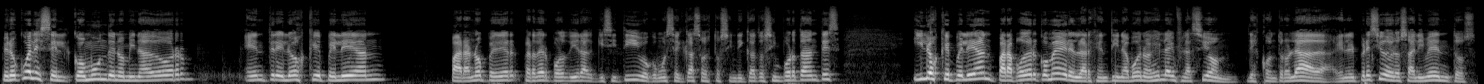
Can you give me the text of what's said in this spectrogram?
Pero ¿cuál es el común denominador entre los que pelean para no perder, perder poder adquisitivo, como es el caso de estos sindicatos importantes, y los que pelean para poder comer en la Argentina. Bueno, es la inflación descontrolada, en el precio de los alimentos,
